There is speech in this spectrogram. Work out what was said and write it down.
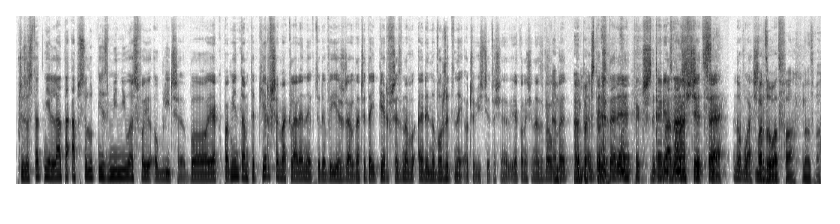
przez ostatnie lata absolutnie zmieniła swoje oblicze, bo jak pamiętam te pierwsze McLareny, które wyjeżdżały, znaczy tej pierwsze z now, ery nowożytnej oczywiście, to się, jak one się nazywały? M- P- MP4. MP4 MP4 12C. No właśnie. Bardzo łatwa nazwa.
